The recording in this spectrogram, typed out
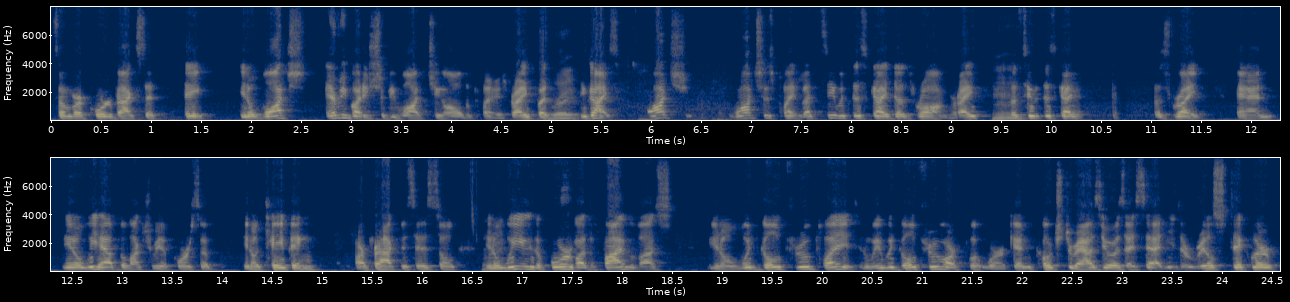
some of our quarterbacks that hey you know watch everybody should be watching all the plays right but right. you guys watch watch this play let's see what this guy does wrong right Mhm. let's see what this guy does right and you know we have the luxury of course of you know taping our practices so you know we the four of us the five of us you know, would go through plays and we would go through our footwork. And Coach Durazio, as I said, he's a real stickler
